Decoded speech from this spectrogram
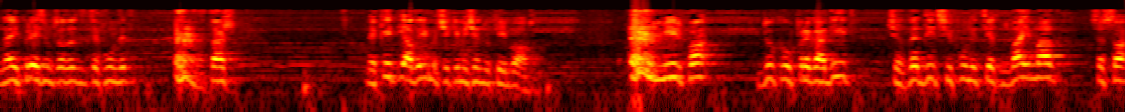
na i presim këto dhjetë të fundit, tash me këtë adhurim që kemi qenë duke i bërë. Mirëpo, po, duke u pregatit që dhjetëditëshi i fundit të jetë ma i madh, se sa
